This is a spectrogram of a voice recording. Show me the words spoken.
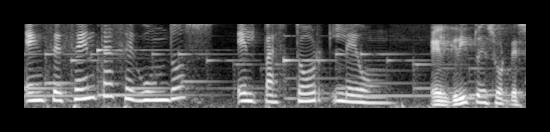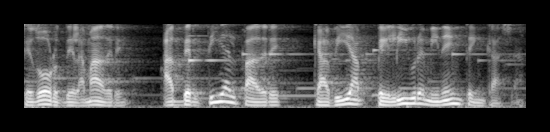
En 60 segundos, el pastor León. El grito ensordecedor de la madre advertía al padre que había peligro eminente en casa.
